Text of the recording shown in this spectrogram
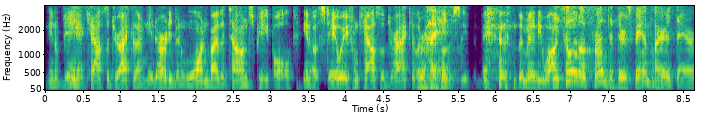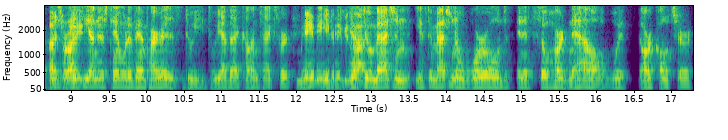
You know, being Yes. at Castle Dracula, and he'd already been warned by the townspeople. You know, stay away from Castle Dracula. Right. The minute, the minute he walks, He's told up this- front that there's vampires there, but That's right. does he understand what a vampire is? Do we do we have that context where maybe, you, know, maybe you have to imagine you have to imagine a world, and it's so hard now with our culture.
